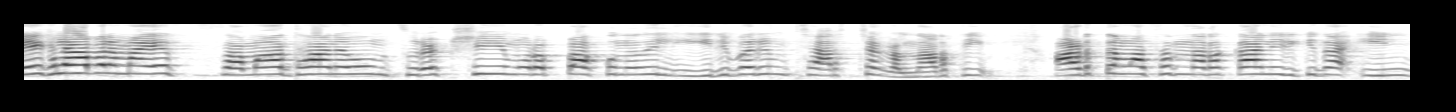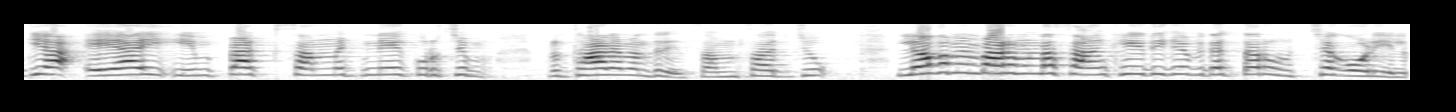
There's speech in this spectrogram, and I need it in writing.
മേഖലാപരമായ സമാധാനവും സുരക്ഷയും ഉറപ്പാക്കുന്നതിൽ ഇരുവരും ചർച്ചകൾ നടത്തി. അടുത്ത മാസം നടക്കാനിരിക്കുന്ന ഇന്ത്യ എ ഐ ഇമ്പാക്ട് സമ്മിറ്റിനെ കുറിച്ചും പ്രധാനമന്ത്രി സംസാരിച്ചു. ലോകമെമ്പാടുമുള്ള സാങ്കേതിക വിദഗ്ധർ ഉച്ചകോടിയിൽ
